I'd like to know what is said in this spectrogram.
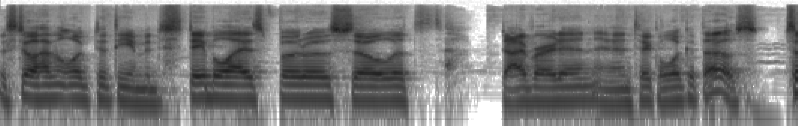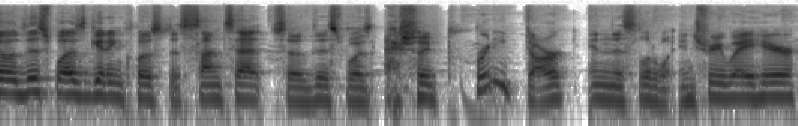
We still haven't looked at the image stabilized photos, so let's dive right in and take a look at those. So this was getting close to sunset, so this was actually pretty dark in this little entryway here.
